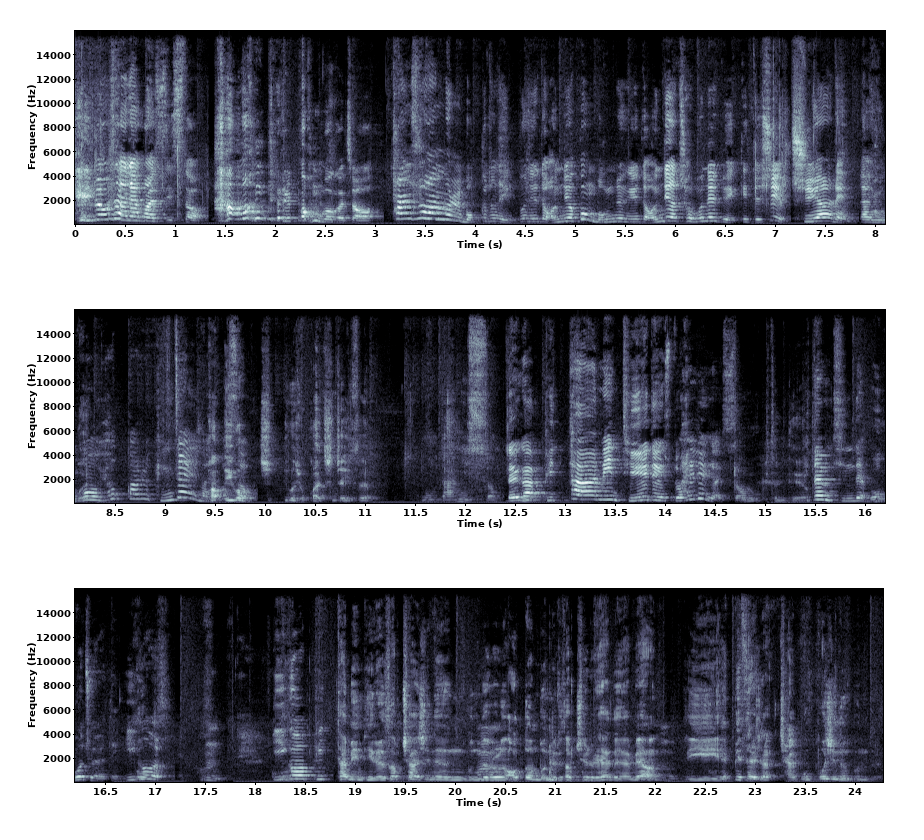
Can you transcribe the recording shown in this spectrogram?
대명사라고 할 수 있어. 아몬드를 꼭 먹어줘. 탄수화물을 먹고 전에 이쁜이들 언니가 꼭 먹는 게 있는데 언니가 저번에도 얘기했듯이 GRM. 나 아, 이거 뭐야? 효과를 굉장히 많이 아 봤어. 이거 지- 이거 효과 진짜 있어요? 어, 난 있어. 내가 비타민 D에 대해서도 할 얘기가 있어. 비타민 D예요. 비타민 D인데 먹어줘야 돼. 이거, 어. 음, 이거 비 비타민 D를 섭취하시는 분들은 응. 어떤 분들이 섭취를 해야 되냐면 응. 이 햇빛을 잘 못 보시는 분들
